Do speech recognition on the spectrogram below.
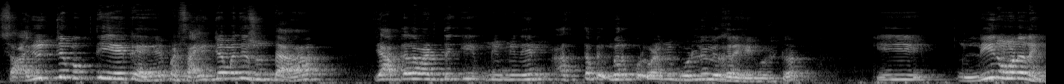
सायुज्य मुक्ती एक आहे पण सायुज्यामध्ये सुद्धा जे आपल्याला वाटतं की मी मी नेहमी आत्तापर्यंत भरपूर वेळा मी बोललेलो आहे खरं ही गोष्ट की लीन होणं नाही.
